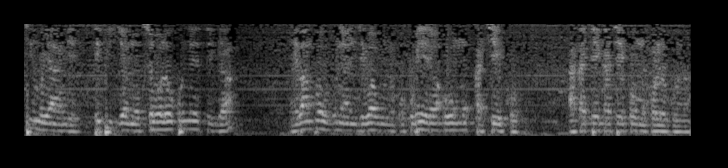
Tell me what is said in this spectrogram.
ttiimu yange pipijam okusobola okuneesiga ne bampa obuvunanyizibwa buno okubeera omu kakiiko akateekateeka omukolo guno.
